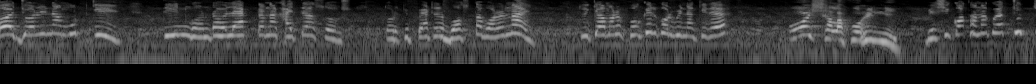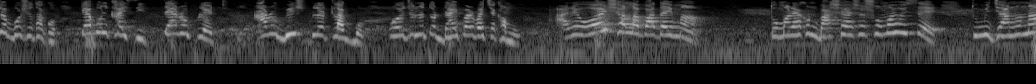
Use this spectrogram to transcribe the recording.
ওই জরিনা মুটকি, তিন ঘণ্টা হলে একটা না খাইতে আসোস। তোর কি পেটের বস্তা ভরে নাই? তুই কি আমার ফকির করবি নাকি রে? ওই শালা ফহিননি। বেশি কথা না কয়ে চুপচাপ বসে থাকো। কেবল খাইছি তেরো প্লেট আরও বিশ প্লেট লাগবো। প্রয়োজনে তো ডাইপার বেচে খামু। আরে ওই শালা বাদাই মা তোমার এখন বাসায় আসার সময় হয়েছে তুমি জানো না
